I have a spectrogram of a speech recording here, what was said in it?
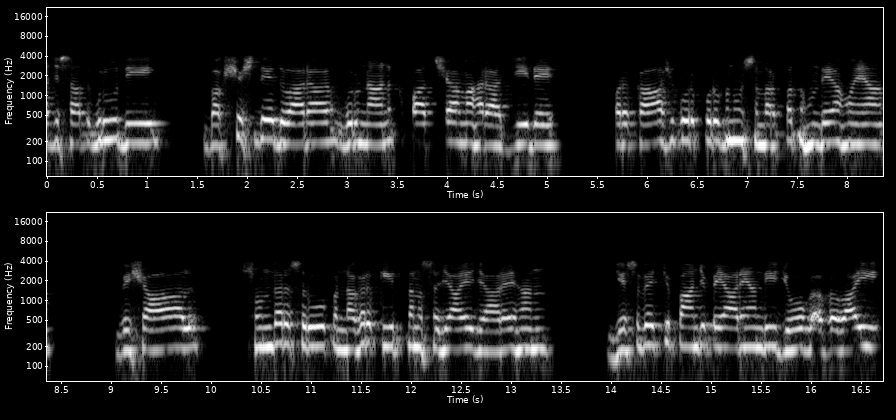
ਅੱਜ ਸਤਿਗੁਰੂ ਦੀ ਬਖਸ਼ਿਸ਼ ਦੇ ਦੁਆਰਾ ਗੁਰੂ ਨਾਨਕ ਪਾਤਸ਼ਾਹ ਮਹਾਰਾਜ ਜੀ ਦੇ ਪ੍ਰਕਾਸ਼ ਗੁਰਪੁਰਬ ਨੂੰ ਸਮਰਪਿਤ ਹੁੰਦਿਆਂ ਹੋਇਆਂ ਵਿਸ਼ਾਲ, ਸੁੰਦਰ ਸਰੂਪ ਨਗਰ ਕੀਰਤਨ ਸਜਾਏ ਜਾ ਰਹੇ ਹਨ, ਜਿਸ ਵਿੱਚ ਪੰਜ ਪਿਆਰਿਆਂ ਦੀ ਜੋਗ ਅਗਵਾਈ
